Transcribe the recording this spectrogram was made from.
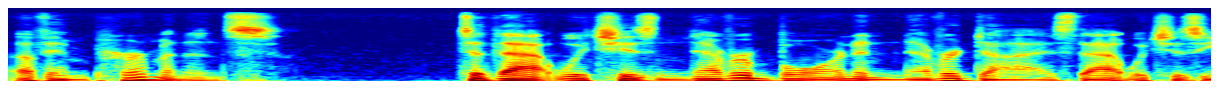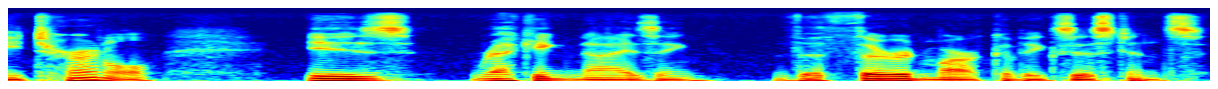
of impermanence to that which is never born and never dies, that which is eternal, is recognizing the third mark of existence,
